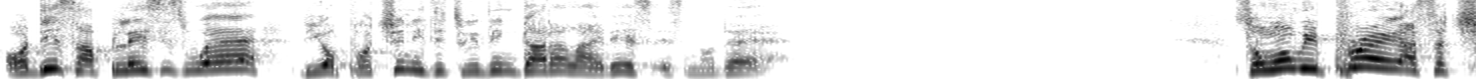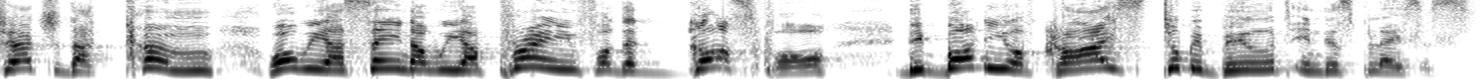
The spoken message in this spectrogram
Or these are places where the opportunity to even gather like this is not there. So when we pray as a church that come, what we are saying that we are praying for the gospel, the body of Christ to be built in these places.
